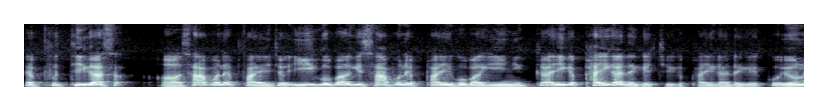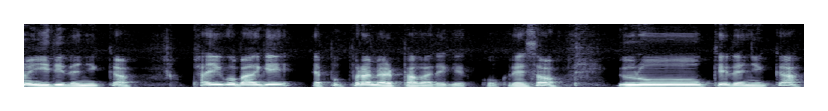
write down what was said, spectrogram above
ft가 4, 분의 파이죠. 2 곱하기 4분의 파이 곱하기 2니까 이게 파이가 되겠죠. 이게 파이가 되겠고 요는 1이 되니까 파이 곱하기 f 프라임 알파가 되겠고 그래서 요렇게 되니까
